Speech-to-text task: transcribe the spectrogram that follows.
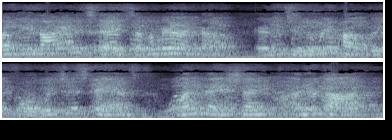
of the United States of America and to the republic for which it stands, one nation, under God,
